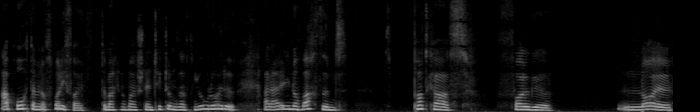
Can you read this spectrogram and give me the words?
ab hoch damit auf Spotify. Dann mache ich nochmal schnell einen TikTok und sage jo Leute, an alle, die noch wach sind. Podcast, Folge, lol,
